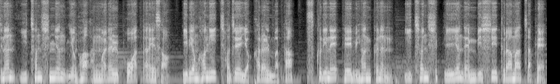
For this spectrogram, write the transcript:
지난 2010년 영화 악마를 보았다에서 이병헌이 처제 역할을 맡아 스크린에 데뷔한 그는 2011년 MBC 드라마 짭해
